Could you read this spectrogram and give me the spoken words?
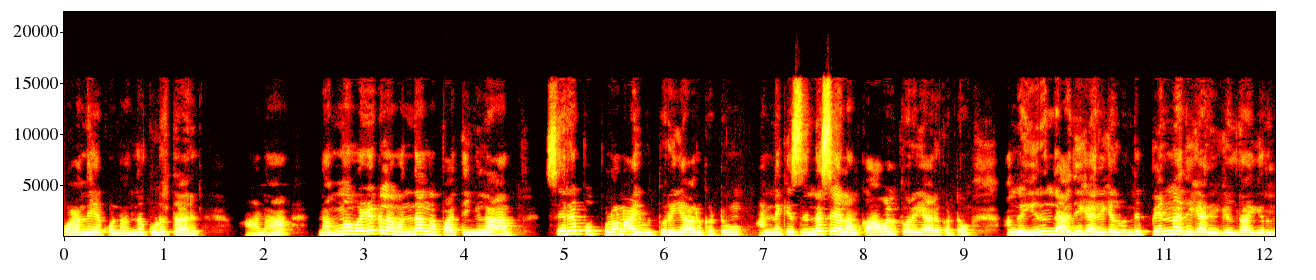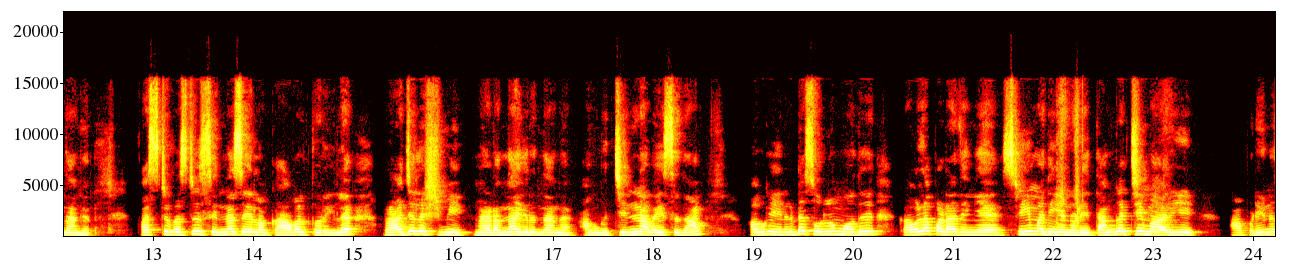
குழந்தைய கொண்டாந்து கொடுத்தாரு. ஆனால் நம்ம வழக்கில் வந்தாங்க பார்த்தீங்களா சிறப்பு புலனாய்வு துறையாக இருக்கட்டும் அன்னைக்கு சின்னசேலம் காவல்துறையாக இருக்கட்டும் அங்கே இருந்த அதிகாரிகள் வந்து பெண் அதிகாரிகள் தான் இருந்தாங்க. ஃபஸ்ட்டு ஃபஸ்ட்டு சின்னசேலம் காவல்துறையில் ராஜலட்சுமி மேடம் தான் இருந்தாங்க. அவங்க சின்ன வயசு தான் அவங்க என்கிட்ட சொல்லும்போது கவலைப்படாதீங்க ஸ்ரீமதி என்னுடைய தங்கச்சி மாதிரி அப்படின்னு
